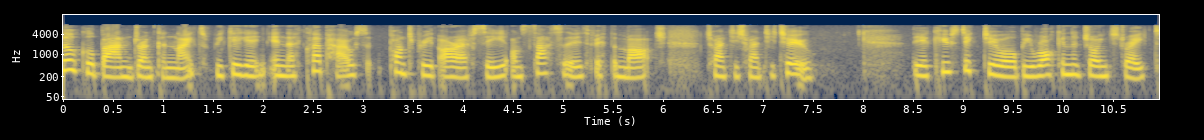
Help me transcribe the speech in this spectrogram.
Local band Drunken Night will be gigging in the clubhouse at Pontypridd RFC on Saturday, the 5th of March 2022. The acoustic duo will be rocking the joint straight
